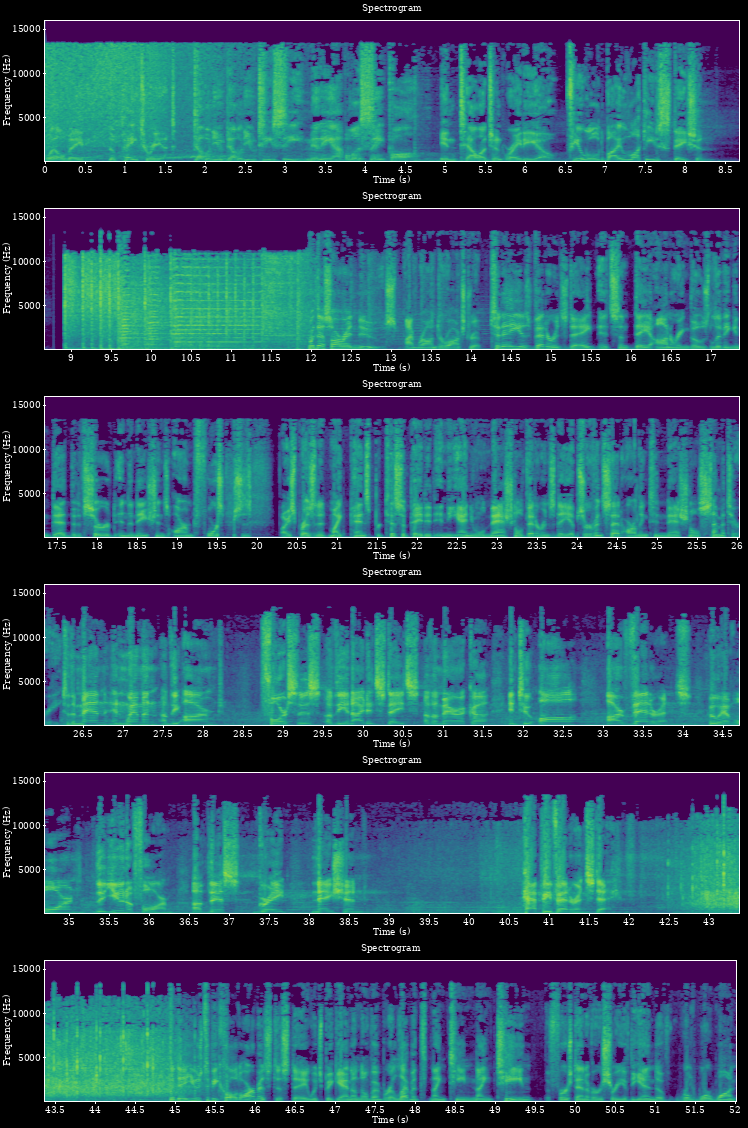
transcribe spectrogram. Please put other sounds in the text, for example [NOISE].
1280, The Patriot, WWTC, Minneapolis, St. Paul. Intelligent radio, fueled by Lucky's Station. With SRN News, I'm Ron DeRockstrip. Today is Veterans Day. It's a day honoring those living and dead that have served in the nation's armed forces. Vice President Mike Pence participated in the annual National Veterans Day observance at Arlington National Cemetery. To the men and women of the armed forces of the United States of America and to all our veterans who have worn the uniform of this great nation. Happy Veterans Day. The day used to be called Armistice Day, which began on November 11th, 1919, the first anniversary of the end of World War I.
